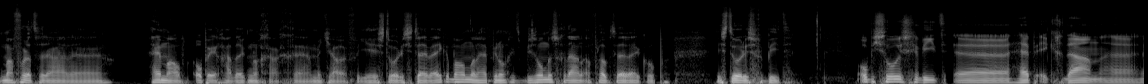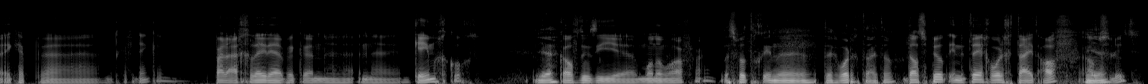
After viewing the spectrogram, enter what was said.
Maar voordat we daar helemaal op, op ingaan, wil ik nog graag eh, met jou even je historische twee weken behandelen. Heb je nog iets bijzonders gedaan de afgelopen twee weken op historisch gebied? Op historisch gebied eh, heb ik gedaan. eh, ik heb, eh, moet ik even denken. Een paar dagen geleden heb ik een, eh, een eh, game gekocht. Ja, Call of Duty eh, Modern Warfare. dat speelt toch in de tegenwoordige tijd af? Dat speelt in de tegenwoordige tijd af, absoluut.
